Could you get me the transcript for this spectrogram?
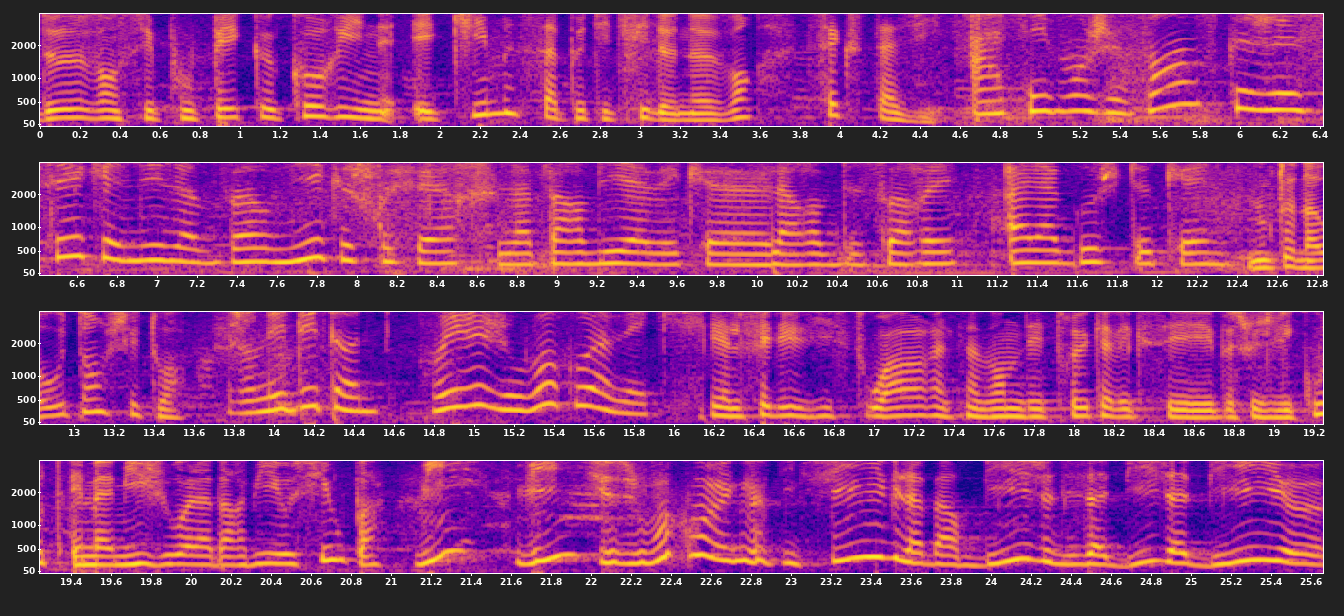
devant ces poupées que Corinne et Kim, sa petite fille de 9 ans, s'extasient. Ah c'est bon, je pense que je sais quelle est la Barbie que je préfère. La Barbie avec euh, la robe de soirée à la gauche de Ken. Donc t'en as autant chez toi? J'en ai des tonnes. Oui, je joue beaucoup avec. Et elle fait des histoires, elle s'invente des trucs avec ses. Parce que je l'écoute. Et mamie joue à la Barbie aussi ou pas? Oui, oui, je joue beaucoup avec ma petite fille, la Barbie, je déshabille, j'habille. euh,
